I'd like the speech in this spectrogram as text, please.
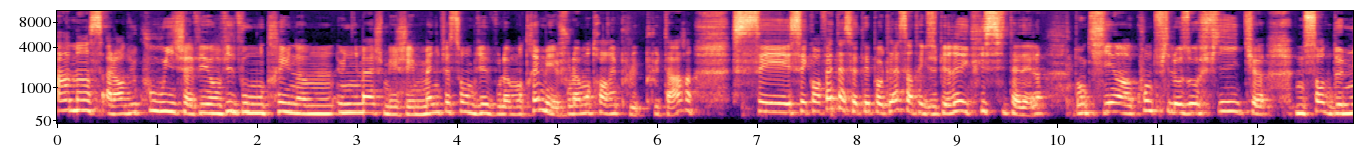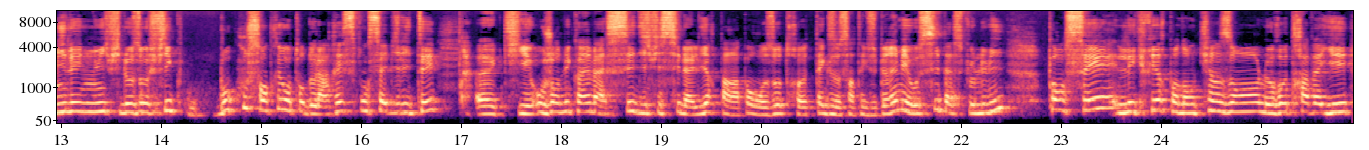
Ah mince, alors du coup oui, j'avais envie de vous montrer une, euh, une image, mais j'ai manifestement oublié de vous la montrer, mais je vous la montrerai plus, plus tard. C'est, qu'en fait à cette époque-là, Saint-Exupéry écrit Citadelle, donc qui est un conte philosophique, une sorte de mille et nuits philosophique, beaucoup centré autour de la responsabilité, euh, qui est aujourd'hui quand même assez difficile à lire par rapport aux autres textes de Saint-Exupéry, mais aussi parce que lui pensait l'écrire pendant 15 ans, le retravailler,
